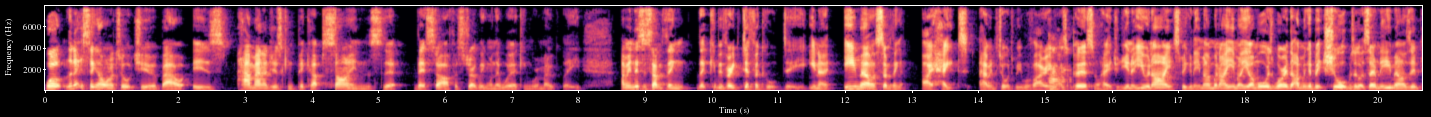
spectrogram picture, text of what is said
Well, the next thing I want to talk to you about is how managers can pick up signs that their staff are struggling when they're working remotely. I mean, this is something that can be very difficult, Dee. You know, email is something I hate having to talk to people via email. It's a mm-hmm. personal hatred. You know, you and I speak an email, and when I email you, I'm always worried that I'm being a bit short because I've got so many emails in.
